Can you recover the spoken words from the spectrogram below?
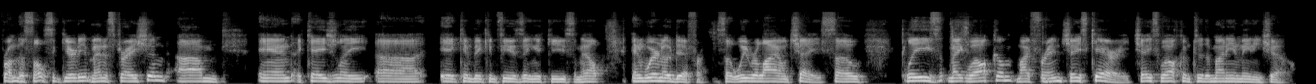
from the Social Security Administration. Um, and occasionally uh, it can be confusing. It can use some help. And we're no different. So we rely on Chase. So please make welcome my friend Chase Carey. Chase, welcome to the Money and Meaning Show.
